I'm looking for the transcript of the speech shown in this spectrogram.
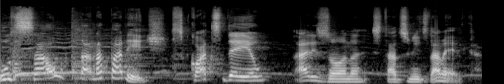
O sal tá na parede. Scottsdale, Arizona, Estados Unidos da América.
